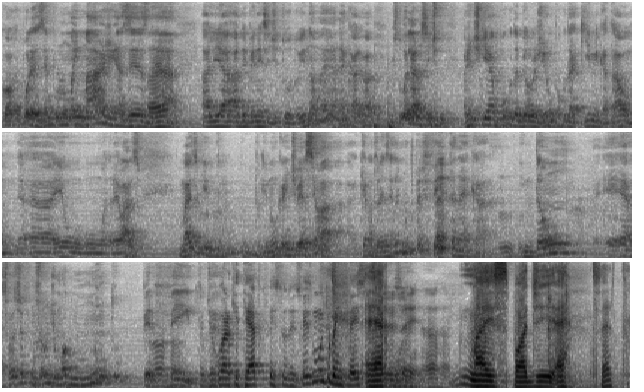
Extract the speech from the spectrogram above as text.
coloca, por exemplo, numa imagem, às vezes, né? Ali a, a dependência de tudo. E não é, né, cara? Eu, se tu olhar no sentido. A gente que é um pouco da biologia, um pouco da química e tal, eh, eu, o André Wallace, mais do que, do que nunca a gente vê assim, ó, que a natureza ela é muito perfeita, né, cara? Então, é, as coisas já funcionam de um modo muito perfeito. Eu né? digo o arquiteto que fez tudo isso. Fez muito bem. É, Isso aí. aham. mas pode. É, certo.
